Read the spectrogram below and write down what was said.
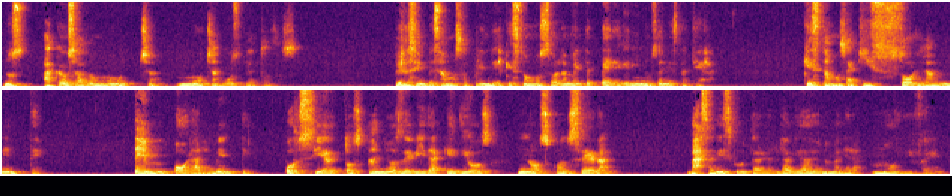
nos ha causado mucha, mucha angustia a todos. Pero si empezamos a aprender que somos solamente peregrinos en esta tierra, que estamos aquí solamente, temporalmente, por ciertos años de vida que Dios nos conceda, vas a disfrutar la vida de una manera muy diferente.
